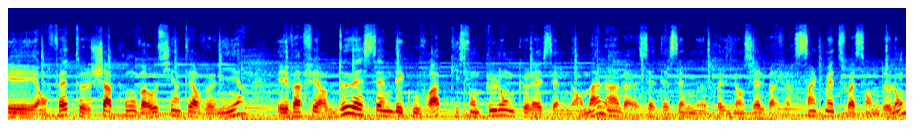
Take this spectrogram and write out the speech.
Et en fait, Chaperon va aussi intervenir et va faire deux SM découvrables qui sont plus longues que la SM normale. Hein. Cette SM présidentielle va faire 5,60 m de long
